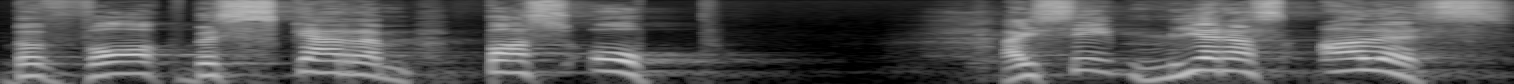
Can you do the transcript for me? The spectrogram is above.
bewaak, beskerm, pas op. Hy sê meer as alles.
